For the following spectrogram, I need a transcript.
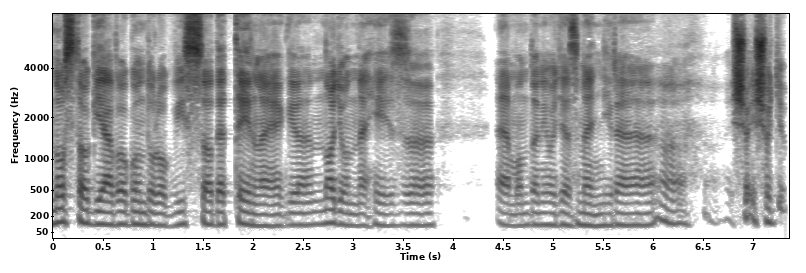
nosztalgiával gondolok vissza, de tényleg nagyon nehéz elmondani, hogy ez mennyire, és, és hogy,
